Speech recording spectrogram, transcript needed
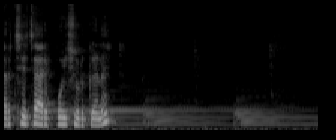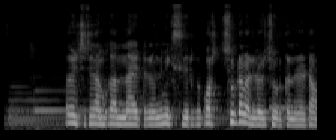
അരച്ച് വെച്ച് അരപ്പ് ഒഴിച്ച് കൊടുക്കുകയാണ് അത് ഒഴിച്ചിട്ട് നമുക്ക് നന്നായിട്ട് ഒന്ന് മിക്സി ചേർക്കുക കുറച്ചുകൂടെ വെള്ളം ഒഴിച്ച് കൊടുക്കണം കേട്ടോ.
